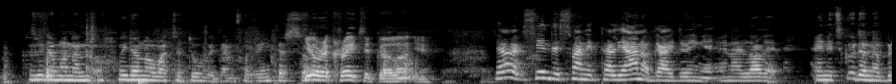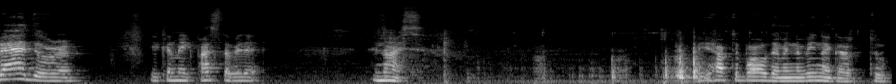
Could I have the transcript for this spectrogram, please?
Because we don't want to know, we don't know what to do with them for winter. So. You're a creative girl, aren't you? Yeah, I've seen this one Italiano guy doing it, and I love it. And it's good on a bread, or you can make pasta with it. Nice. You have to boil them in vinegar to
